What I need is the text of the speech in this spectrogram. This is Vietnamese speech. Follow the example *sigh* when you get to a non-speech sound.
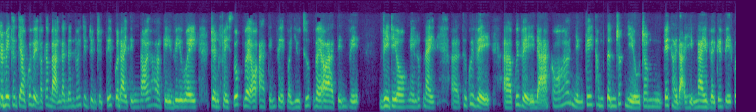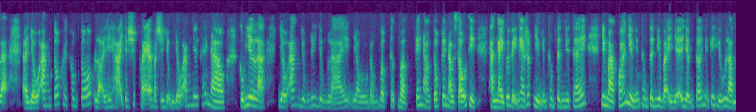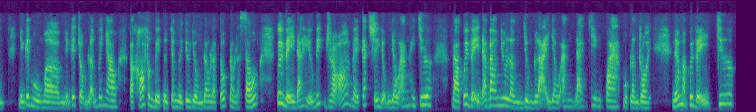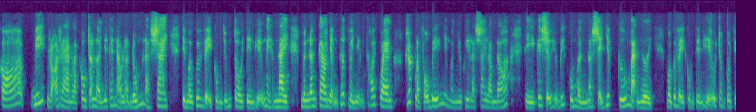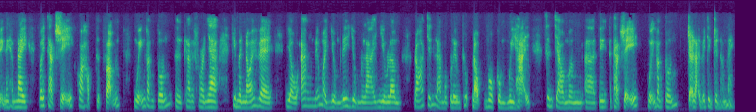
Trà My thân chào quý vị và các bạn đang đến với chương trình trực tiếp của Đài Tiếng Nói Hoa Kỳ VOA trên Facebook VOA Tiếng Việt và YouTube VOA Tiếng Việt video ngay lúc này. À, thưa quý vị à, quý vị đã có những cái thông tin rất nhiều trong cái thời đại hiện nay về cái việc là à, dầu ăn tốt hay không tốt lợi hay hại cho sức khỏe và sử dụng dầu ăn như thế nào cũng như là dầu ăn dùng đi dùng lại dầu động vật thực vật cái nào tốt cái nào xấu thì hàng ngày quý vị nghe rất nhiều những thông tin như thế. Nhưng mà quá nhiều những thông tin như vậy dễ dẫn tới những cái hiểu lầm những cái mù mờ những cái trộn lẫn với nhau và khó phân biệt được cho người tiêu dùng đâu là tốt đâu là xấu. Quý vị đã hiểu biết rõ về cách sử dụng dầu ăn hay chưa? Và quý vị đã bao nhiêu lần dùng lại dầu ăn đã chiên qua một lần rồi? Nếu mà quý vị chưa có biết rõ ràng là câu trả lời như thế nào là đúng, là sai, thì mời quý vị cùng chúng tôi tìm hiểu ngày hôm nay. Mình nâng cao nhận thức về những thói quen rất là phổ biến nhưng mà nhiều khi là sai lầm đó, thì cái sự hiểu biết của mình nó sẽ giúp cứu mạng người. Mời quý vị cùng tìm hiểu trong câu chuyện ngày hôm nay với thạc sĩ khoa học thực phẩm Nguyễn Văn Tuấn từ California khi mình nói về dầu ăn nếu mà dùng đi dùng lại nhiều lần đó chính là một liều thuốc độc vô cùng nguy hại. Xin chào mừng uh, thạc sĩ Nguyễn Văn Tuấn trở lại với chương trình hôm nay.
